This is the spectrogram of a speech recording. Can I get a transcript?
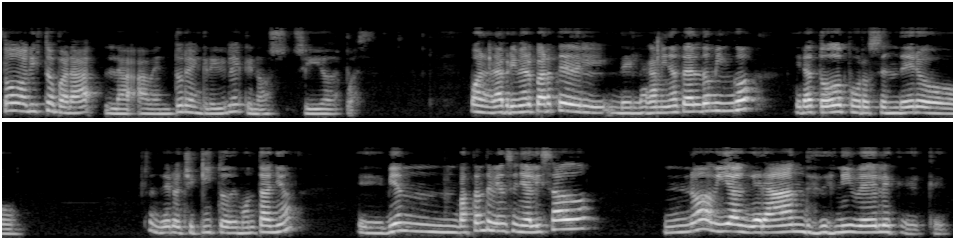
todo listo para la aventura increíble que nos siguió después. Bueno, la primera parte de la caminata del domingo era todo por sendero sendero chiquito de montaña, eh, bien, bastante bien señalizado. No había grandes desniveles que,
